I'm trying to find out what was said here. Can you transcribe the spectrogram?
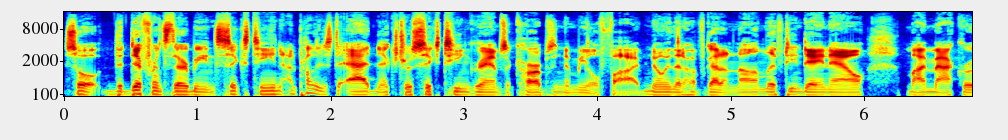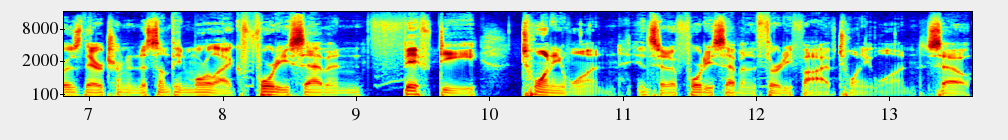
so the difference there being 16. I'd probably just add an extra 16 grams of carbs into meal five, knowing that if I've got a non-lifting day now, my macros there turn into something more like 47, 50 21 instead of 47 35 21 so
